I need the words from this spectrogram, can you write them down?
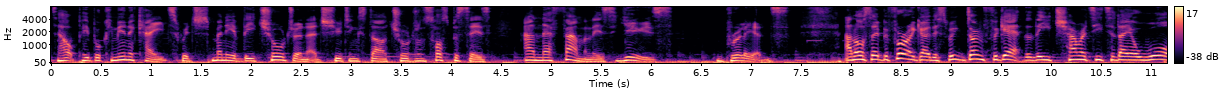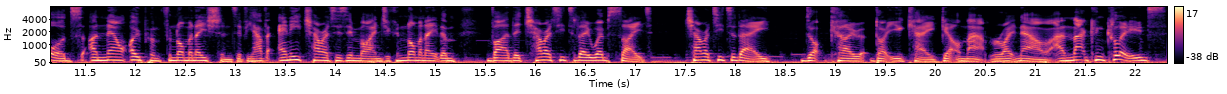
to help people communicate, which many of the children at Shooting Star Children's Hospices and their families use. Brilliant. And also, before I go this week, don't forget that the Charity Today Awards are now open for nominations. If you have any charities in mind, you can nominate them via the Charity Today website, charitytoday.co.uk. Get on that right now. And that concludes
